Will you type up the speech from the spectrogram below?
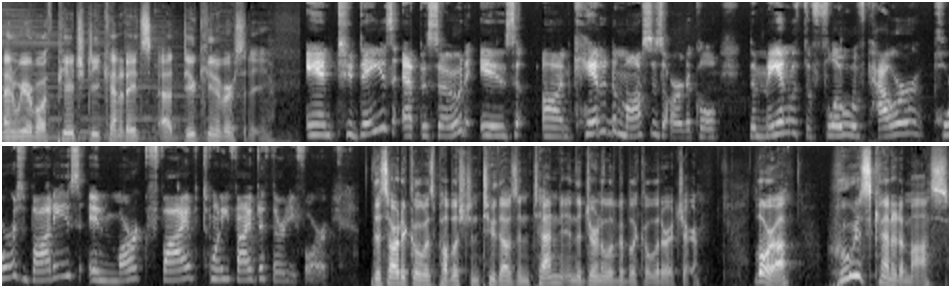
and we are both PhD candidates at Duke University. and today's episode is on Candida Moss's article, The Man with the Flow of Power Porous Bodies in Mark 5 25 to 34. This article was published in 2010 in the Journal of Biblical Literature. Laura, who is Candida Moss?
